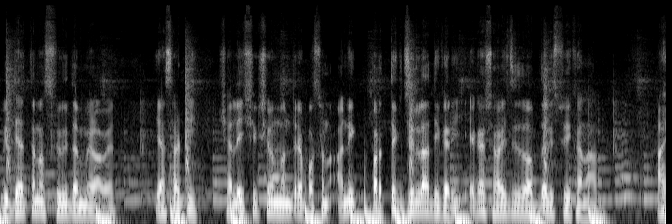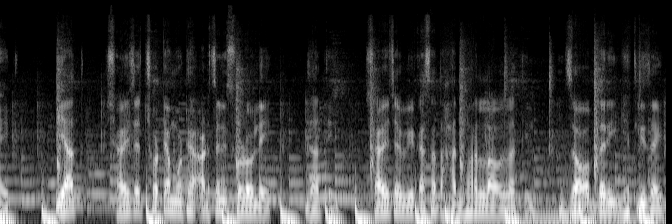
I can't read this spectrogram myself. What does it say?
विद्यार्थ्यांना सुविधा मिळाव्यात. यासाठी शालेय शिक्षण मंत्र्यापासून अनेक प्रत्येक जिल्हाधिकारी एका शाळेची जबाबदारी स्वीकारणार आहेत. यात शाळेच्या छोट्या मोठ्या अडचणी सोडवले जातील. शाळेच्या विकासात हातभार लावला जातील. जबाबदारी घेतली जाईल.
